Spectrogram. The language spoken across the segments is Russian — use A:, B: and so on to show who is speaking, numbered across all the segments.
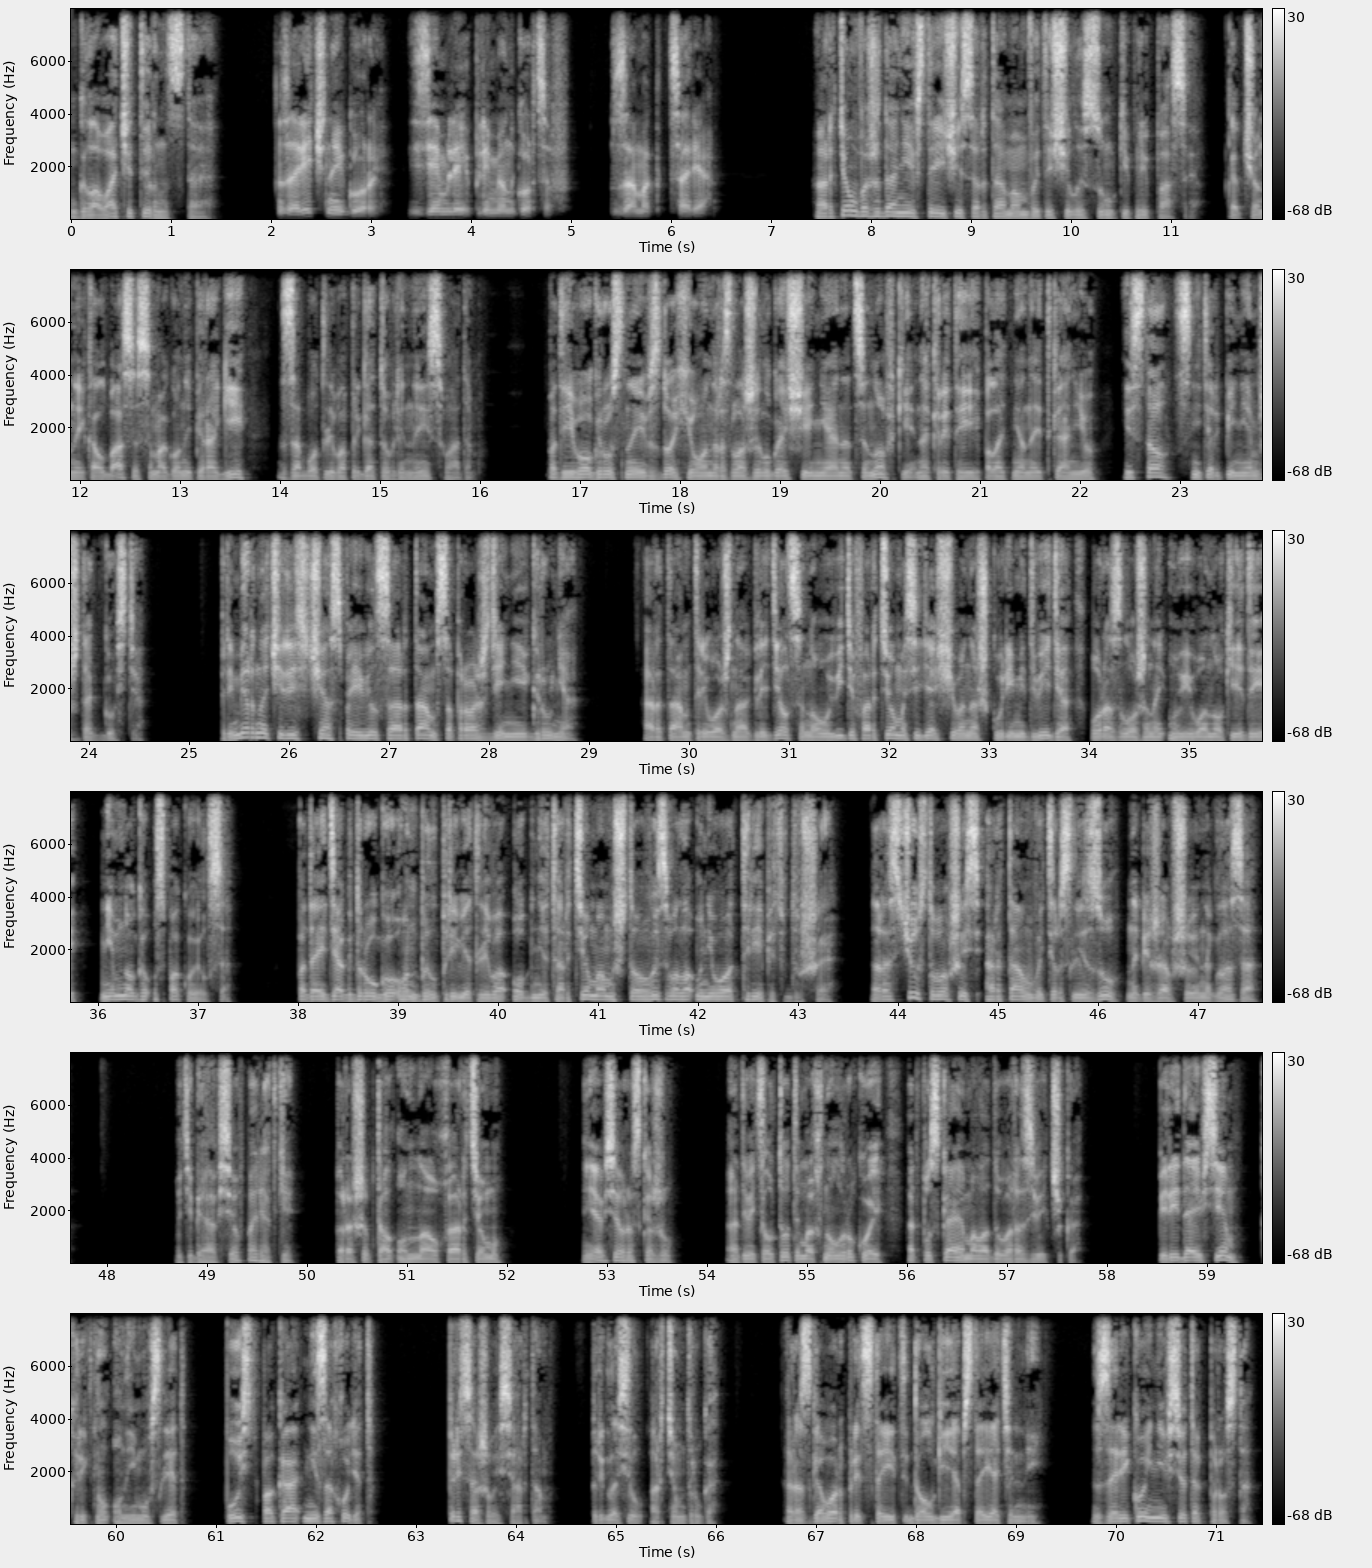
A: Глава 14.
B: Заречные горы. Земли племен горцев. Замок царя.
A: Артем в ожидании встречи с Артамом вытащил из сумки припасы. Копченые колбасы, самогон и пироги, заботливо приготовленные свадом. Под его грустные вздохи он разложил угощения на циновке, накрытые полотняной тканью, и стал с нетерпением ждать гостя. Примерно через час появился Артам в сопровождении груня – Артам тревожно огляделся, но, увидев Артема, сидящего на шкуре медведя у разложенной у его ног еды, немного успокоился. Подойдя к другу, он был приветливо обнят Артемом, что вызвало у него трепет в душе. Расчувствовавшись, Артам вытер слезу, набежавшую на глаза. «У тебя все в порядке?» – прошептал он на ухо Артему. «Я все расскажу», – ответил тот и махнул рукой, отпуская молодого разведчика. «Передай всем, — крикнул он ему вслед. «Пусть пока не заходят». «Присаживайся, Артам», — пригласил Артем друга. «Разговор предстоит долгий и обстоятельный. За рекой не все так просто».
